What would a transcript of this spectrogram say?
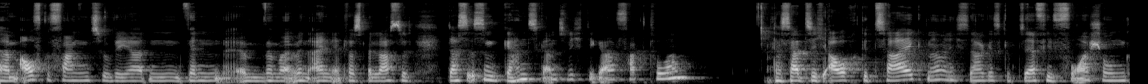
ähm, aufgefangen zu werden, wenn, ähm, wenn, man, wenn einen etwas belastet. Das ist ein ganz, ganz wichtiger Faktor. Das hat sich auch gezeigt, ne, wenn ich sage, es gibt sehr viel Forschung,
